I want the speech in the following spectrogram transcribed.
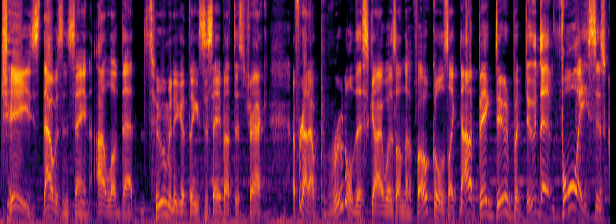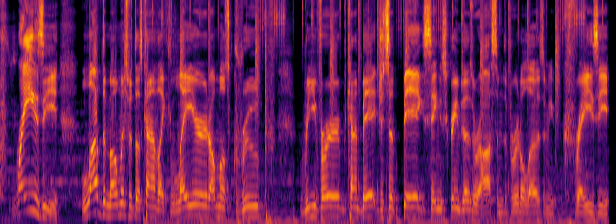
Jeez, that was insane. I love that. Too many good things to say about this track. I forgot how brutal this guy was on the vocals. Like, not a big dude, but dude, that voice is crazy. Love the moments with those kind of like layered, almost group reverb kind of bit just a big sing screams. Those were awesome. The brutal lows i mean crazy.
